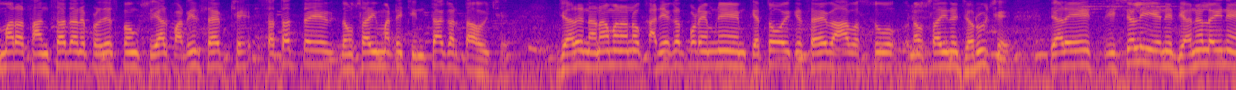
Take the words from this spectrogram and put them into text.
અમારા સાંસદ અને પ્રદેશ પ્રમુખ સી આર પાટીલ સાહેબ છે. સતત એ નવસારી માટે ચિંતા કરતા હોય છે. જ્યારે નાનામાં નાનો કાર્યકર પણ એમને એમ કહેતો હોય કે સાહેબ, આ વસ્તુ નવસારીને જરૂર છે, ત્યારે એ સ્પેશિયલી એને ધ્યાને લઈને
